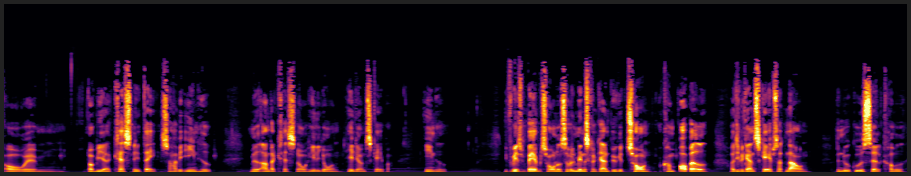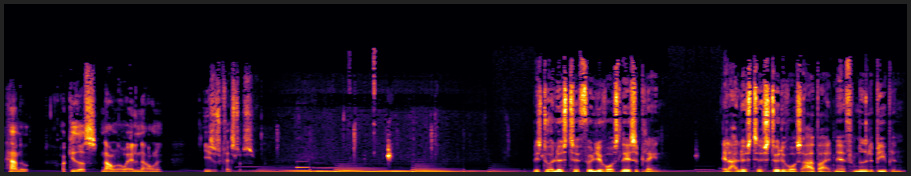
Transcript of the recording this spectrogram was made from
Og øh, når vi er kristne i dag, så har vi enhed med andre kristne over hele jorden. Helligånden skaber enhed. I forbindelse med Babeltårnet, så vil mennesker gerne bygge et tårn og komme opad, og de vil gerne skabe sig et navn. Men nu er Gud selv kommet herned og givet os navnet over alle navne, Jesus Kristus. Hvis du har lyst til at følge vores læseplan, eller har lyst til at støtte vores arbejde med at formidle Bibelen,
